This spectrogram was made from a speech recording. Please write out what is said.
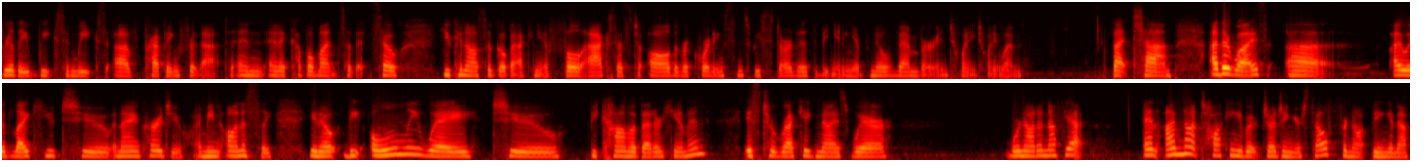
really weeks and weeks of prepping for that and, and a couple months of it. So you can also go back and you have full access to all the recordings since we started at the beginning of November in 2021. But um, otherwise, uh, I would like you to, and I encourage you, I mean, honestly, you know, the only way to become a better human is to recognize where we're not enough yet. And I'm not talking about judging yourself for not being enough.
